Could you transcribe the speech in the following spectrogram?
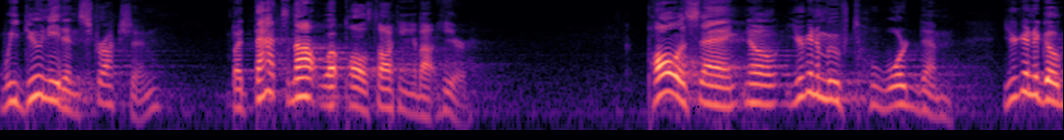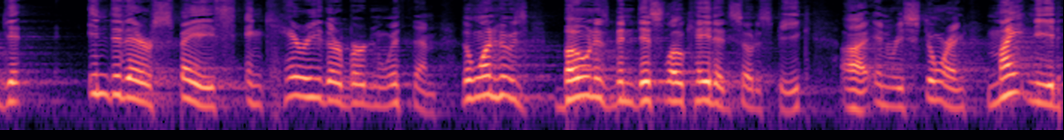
we do need instruction, but that's not what Paul's talking about here. Paul is saying, no, you're going to move toward them. You're going to go get into their space and carry their burden with them. The one whose bone has been dislocated, so to speak, uh, in restoring, might need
